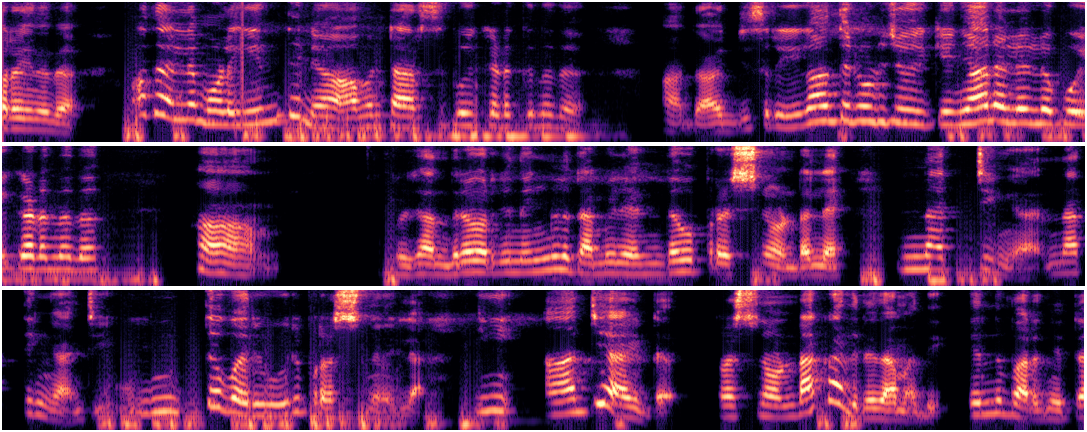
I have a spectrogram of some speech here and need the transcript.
പറയുന്നത്? അതല്ല മോളെ എന്തിനാ അവൻ ടർസ് പോയി കിടക്കുന്നത്? അതാ ആന്റി ശ്രീകാന്തിനോട് ചോദിക്കുക ഞാനല്ലല്ലോ പോയി കിടന്നത്? ആ അപ്പോൾ ചന്ദ്ര പറഞ്ഞു നിങ്ങൾ തമ്മിൽ എന്തോ പ്രശ്നമുണ്ടല്ലേ? നത്തിങ് നത്തിങ് ആന്റി വരെ ഒരു പ്രശ്നമില്ല ഇനി ആന്റി ആയിട്ട് പ്രശ്നം ഉണ്ടാക്കാതിരുന്നാൽ മതി എന്ന് പറഞ്ഞിട്ട്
